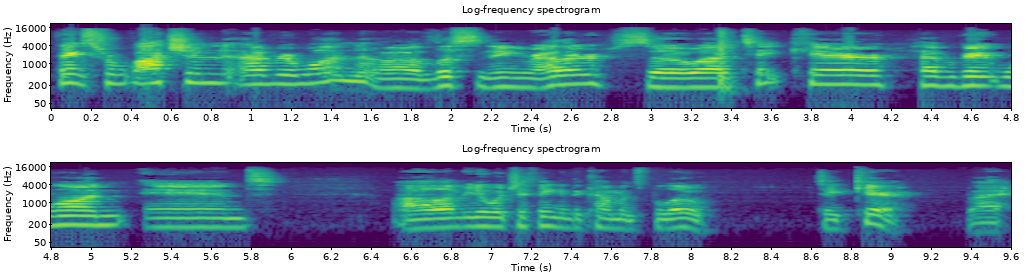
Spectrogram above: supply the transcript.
Thanks for watching, everyone, uh, listening rather. So uh, take care, have a great one, and uh, let me know what you think in the comments below. Take care. Bye.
